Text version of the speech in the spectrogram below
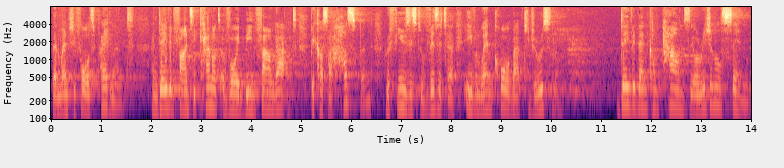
Then, when she falls pregnant, and David finds he cannot avoid being found out because her husband refuses to visit her even when called back to Jerusalem. David then compounds the original sin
